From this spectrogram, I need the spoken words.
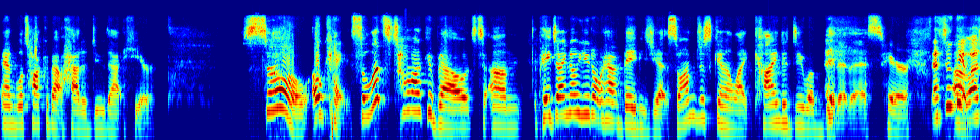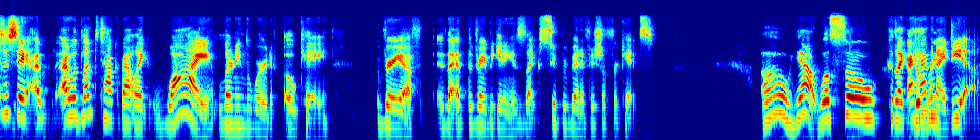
And we'll talk about how to do that here. So, okay, so let's talk about um, Paige. I know you don't have babies yet, so I'm just gonna like kind of do a bit of this here. That's okay. Um, well, I was just say I, I would love to talk about like why learning the word okay very off at the very beginning is like super beneficial for kids. Oh yeah, well, so Because like I have an idea.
